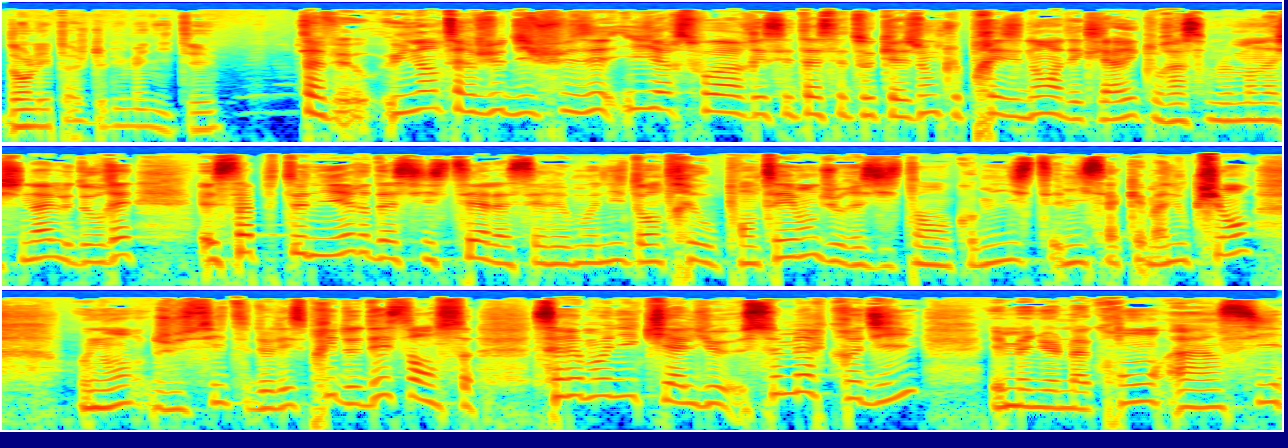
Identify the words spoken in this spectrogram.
dans les pages de l'humanité. Une interview diffusée hier soir et c'est à cette occasion que le président a déclaré que le Rassemblement national devrait s'abstenir d'assister à la cérémonie d'entrée au Panthéon du résistant communiste Missak Manoukian au nom, je cite, de l'esprit de décence. Cérémonie qui a lieu ce mercredi. Emmanuel Macron a ainsi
